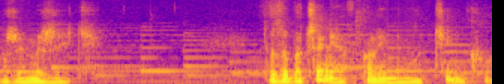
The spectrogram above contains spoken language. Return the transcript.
możemy żyć. Do zobaczenia w kolejnym odcinku.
